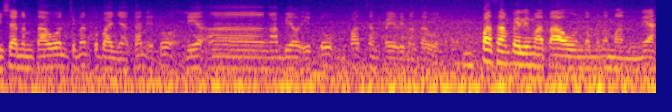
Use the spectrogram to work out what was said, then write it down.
bisa 6 tahun cuman kebanyakan itu dia eh, ngambil itu 4 sampai 5 tahun 4 sampai 5 tahun teman-teman ya.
